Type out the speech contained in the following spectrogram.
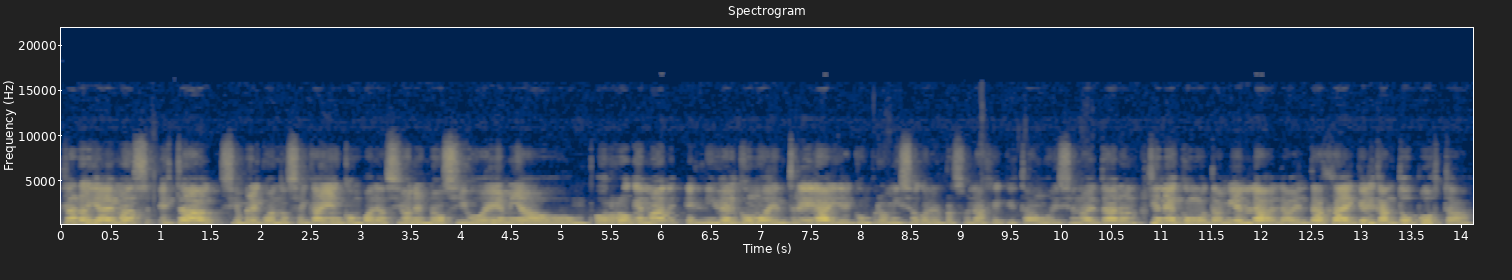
Claro, y además, esta, siempre cuando se cae en comparaciones, ¿no? Si Bohemia o, o Rocketman, el nivel como de entrega y de compromiso con el personaje que estábamos diciendo de Taron, tiene como también la, la ventaja de que él cantó posta.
